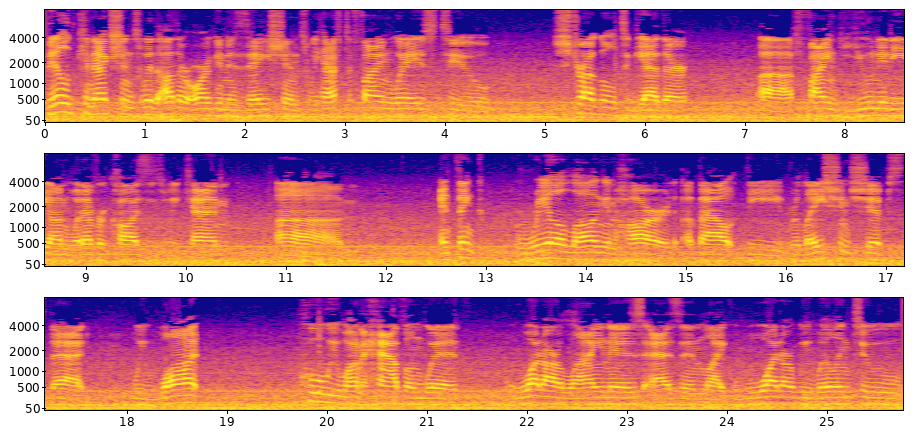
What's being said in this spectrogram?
build connections with other organizations. We have to find ways to struggle together, uh, find unity on whatever causes we can, um, and think real long and hard about the relationships that we want, who we want to have them with, what our line is, as in, like, what are we willing to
